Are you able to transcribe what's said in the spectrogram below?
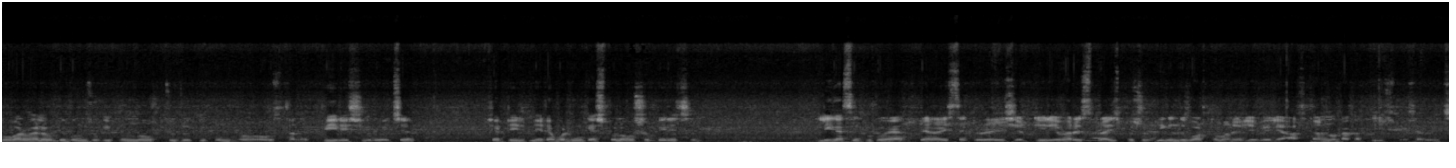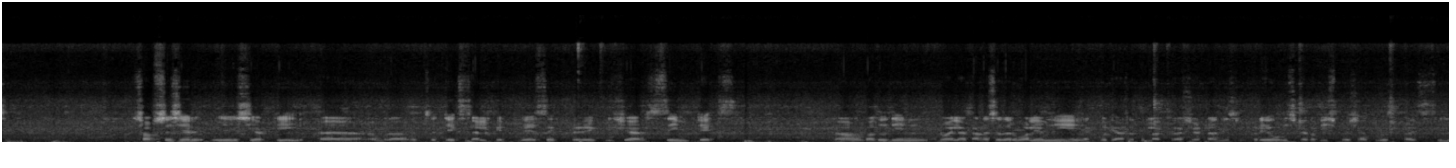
ওভার ভ্যালুড এবং ঝুঁকিপূর্ণ উচ্চ ঝুঁকিপূর্ণ অবস্থানে পি রেশিও রয়েছে। সেটির নেট অপারেটিং ক্যাশ ফ্লো অবশ্য বেড়েছে। লিগাসি ফুটওয়্যার ট্যানারি সেক্টরের শেয়ারটির এভারেজ প্রাইস পঁয়ষট্টি কিন্তু বর্তমানে লেভেলে আটান্ন টাকা তিরিশ পয়সা রয়েছে। সবশেষের এই শেয়ারটি আমরা হচ্ছে টেক্সটাইল সেক্টরের একটি শেয়ার সিম টেক্স আহ, গতদিন নয় লাখ আঠাশ হাজার ভলিউম নিয়ে এক কোটি আটাত্তর লাখ টাকা শেয়ার ট্রানজেকশন করে উনিশ টাকা বিশ পয়সা ক্লোজ প্রাইস ছিল।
